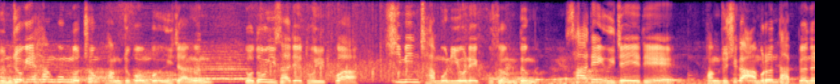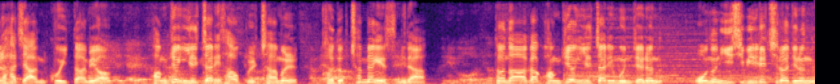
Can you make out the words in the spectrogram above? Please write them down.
윤종의 한국노총 광주본부 의장은 노동이사제 도입과 시민자문위원회 구성 등 4대 의제에 대해 광주시가 아무런 답변을 하지 않고 있다며 광주형 일자리 사업 불참을 거듭 천명했습니다. 더 나아가 광주형 일자리 문제는 오는 21일 치러지는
